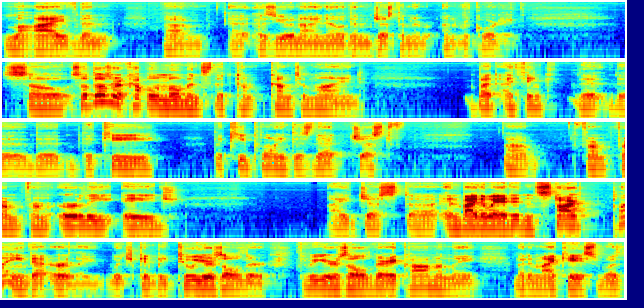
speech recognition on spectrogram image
live than um, as you and I know than just on a, on a recording. So so those are a couple of moments that come come to mind. But I think the the the, the key the key point is that just uh, from from from early age, I just uh, and by the way, I didn't start playing that early, which can be two years old or three years old very commonly. But in my case, was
